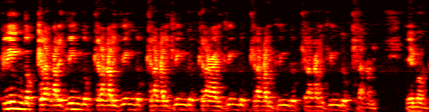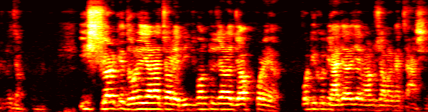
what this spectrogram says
ক্রিং দক্ষিণাকালী ক্রিং দক্ষিণাকালী ক্রিং দক্ষিণাকালী ক্রিং দক্ষিণাকালী ক্রিং দক্ষিণাকালী ক্রিং দক্ষিণাকালী ক্রিং দক্ষিণাকালী এই মন্ত্রটা জপ করবে ঈশ্বরকে ধরে যারা চলে বীজ মন্ত্র যারা জপ করে, কোটি কোটি, হাজার হাজার মানুষ আমার কাছে আসে।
